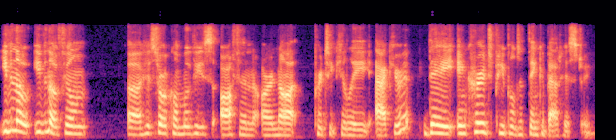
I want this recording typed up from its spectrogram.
even though, even though film, uh, historical movies often are not particularly accurate, they encourage people to think about history.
